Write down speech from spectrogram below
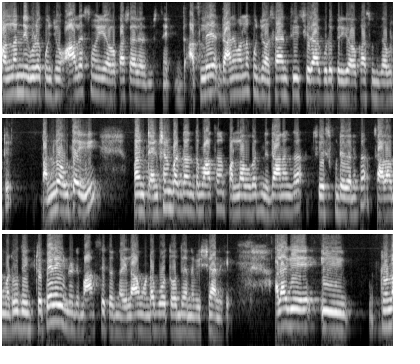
పనులన్నీ కూడా కొంచెం ఆలస్యం అయ్యే అవకాశాలు అనిపిస్తాయి అసలే దానివల్ల కొంచెం అశాంతి చిరాకు కూడా పెరిగే అవకాశం ఉంది కాబట్టి పనులు అవుతాయి. మనం టెన్షన్ పడ్డంత మాత్రం పనులు అవ్వకుండా నిదానంగా చేసుకుంటే కనుక చాలా మటుకు దీనికి ప్రిపేర్ అయి ఉండండి మానసికంగా. ఇలా ఉండబోతోంది అన్న విషయానికి. అలాగే ఈ రుణ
